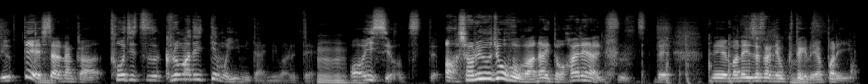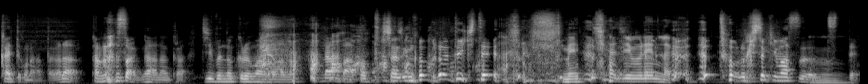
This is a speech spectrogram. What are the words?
言って、したらなんか、当日車で行ってもいいみたいに言われて。うんうんあ、いいっすよ、つって。あ、車両情報がないと入れないです、つって。で、マネージャーさんに送ったけど、やっぱり帰ってこなかったから、カナダさんがなんか、自分の車のあの、ナンバー撮った写真が送られてきて、めっちゃ事務連絡。登録しときます、うんつって。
